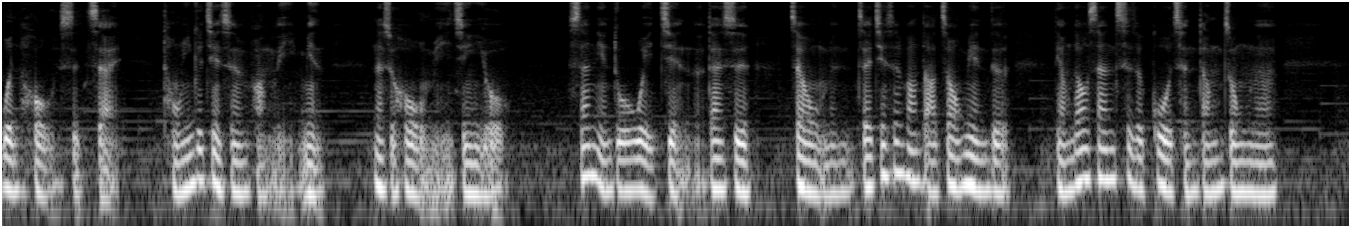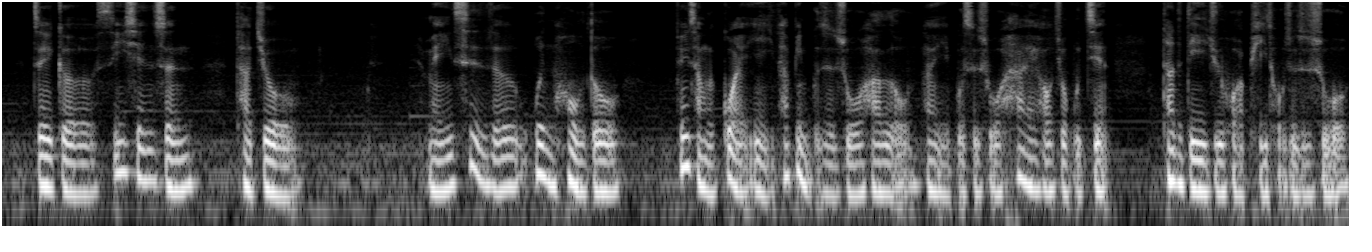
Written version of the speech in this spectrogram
问候是在同一个健身房里面，那时候我们已经有三年多未见了，但是在我们在健身房打照面的两到三次的过程当中呢，这个 C 先生。他就每一次的问候都非常的怪异，他并不是说 “hello”，那也不是说“嗨，好久不见”，他的第一句话劈头就是说：“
